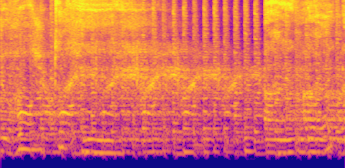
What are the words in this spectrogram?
you want to hear. I like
